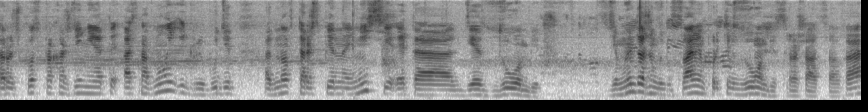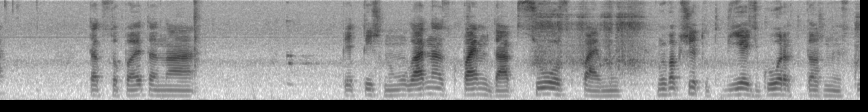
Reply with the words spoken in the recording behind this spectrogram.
Короче, после прохождения этой основной игры будет одна второстепенная миссия, это где зомби. Где мы должны будем с вами против зомби сражаться, ага. Так, стоп, а это на 5000. Ну ладно, скупаем, да, все скупаем. Мы, мы вообще тут весь город должны ску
